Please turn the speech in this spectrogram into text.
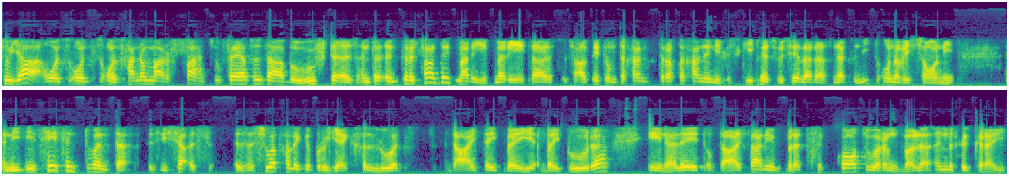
So ja, ons ons ons gaan nou maar vat so ver as daar behoefte is. Inter, interessantheid maar Marita is, is altyd om te gaan terug te gaan in die geskiedenis. Hoe sê hulle dat niks nie onderwys nie. In 1926 is die is 'n soortgelyke projek geloods daai tyd by by boere en hulle het op daai stadium Britse korthoring bulle ingekry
